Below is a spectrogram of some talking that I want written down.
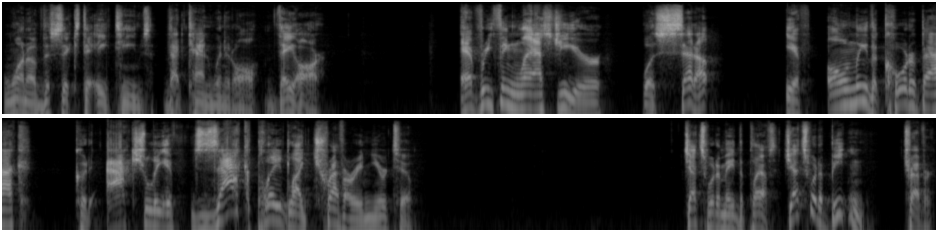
one of the six to eight teams that can win it all. They are. Everything last year was set up if only the quarterback could actually, if Zach played like Trevor in year two, Jets would have made the playoffs. Jets would have beaten Trevor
